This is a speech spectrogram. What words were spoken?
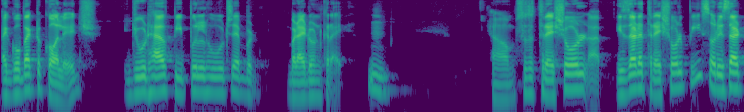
I go back to college. You would have people who would say, "But, but I don't cry." Hmm. Um, so the threshold uh, is that a threshold piece, or is that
